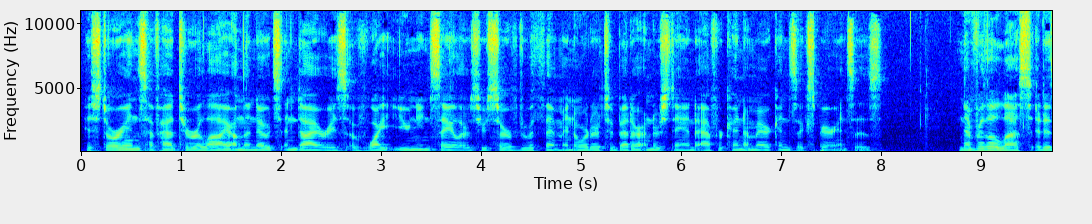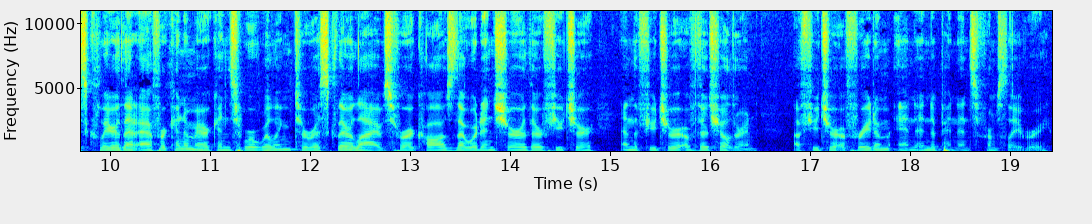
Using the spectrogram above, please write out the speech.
Historians have had to rely on the notes and diaries of white Union sailors who served with them in order to better understand African Americans' experiences. Nevertheless, it is clear that African Americans were willing to risk their lives for a cause that would ensure their future and the future of their children, a future of freedom and independence from slavery.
